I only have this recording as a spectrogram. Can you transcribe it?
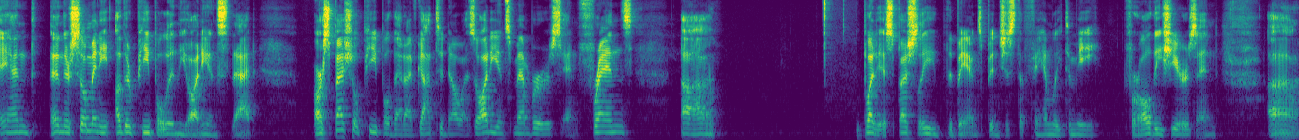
and and there's so many other people in the audience that are special people that I've got to know as audience members and friends. Uh, but especially the band's been just a family to me for all these years, and uh,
